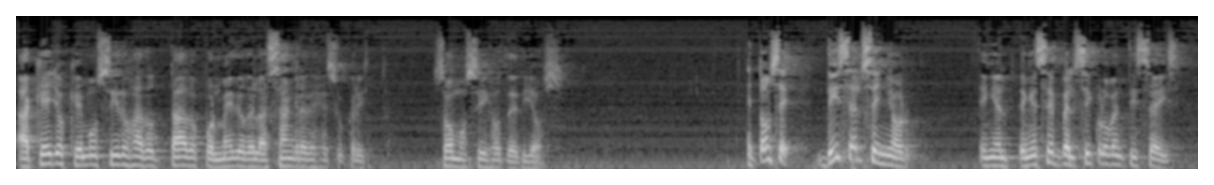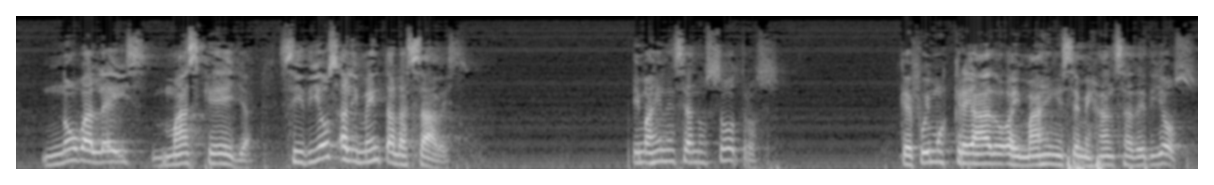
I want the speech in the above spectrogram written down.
aquellos que hemos sido adoptados por medio de la sangre de Jesucristo, somos hijos de Dios. Entonces, dice el Señor en, ese versículo 26, no valéis más que ella. Si Dios alimenta a las aves, imagínense a nosotros que fuimos creados a imagen y semejanza de Dios.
